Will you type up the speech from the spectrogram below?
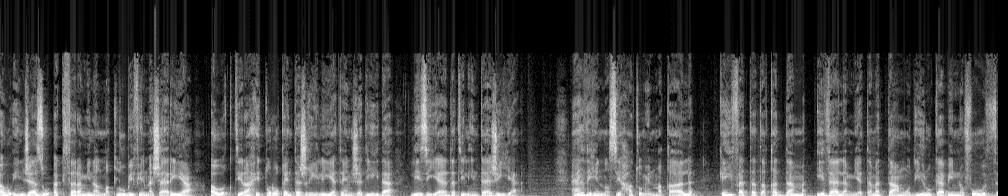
أو إنجاز أكثر من المطلوب في المشاريع أو اقتراح طرق تشغيلية جديدة لزيادة الإنتاجية. هذه النصيحة من مقال كيف تتقدم إذا لم يتمتع مديرك بالنفوذ؟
